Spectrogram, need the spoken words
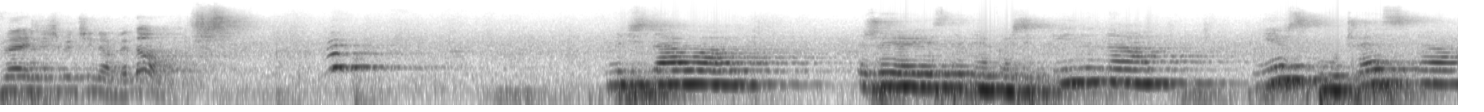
Znaleźliśmy ci nowy dom. Myślałam, że ja jestem jakaś inna, niewspółczesna.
